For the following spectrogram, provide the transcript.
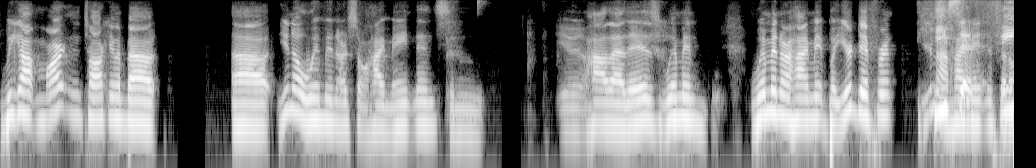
we got Martin talking about, uh, you know, women are so high maintenance and you know, how that is. Women, women are high maintenance, but you're different. You're he not high said maintenance at all.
